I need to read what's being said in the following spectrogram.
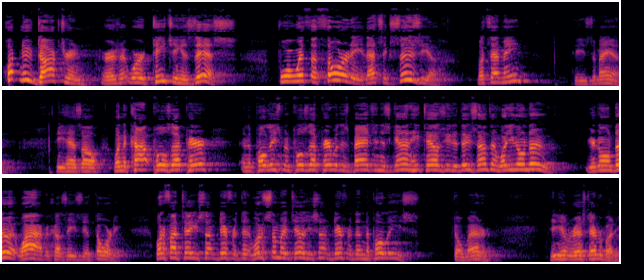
What new doctrine, or is that word teaching, is this? For with authority, that's exousia. What's that mean? He's the man. He has all. When the cop pulls up here and the policeman pulls up here with his badge and his gun, he tells you to do something, what are you going to do? You're going to do it. Why? Because he's the authority. What if I tell you something different? Than, what if somebody tells you something different than the police? Don't matter. He'll arrest everybody.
